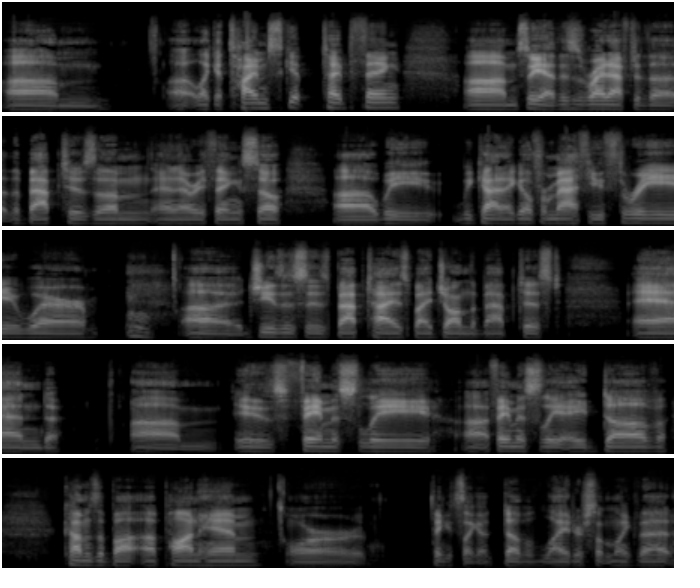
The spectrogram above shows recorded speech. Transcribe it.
um, uh, like a time skip type thing. Um, so yeah, this is right after the the baptism and everything. So uh, we we kind of go from Matthew three where uh, Jesus is baptized by John the Baptist and um, is famously uh, famously a dove comes upon him, or I think it's like a dove of light or something like that.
